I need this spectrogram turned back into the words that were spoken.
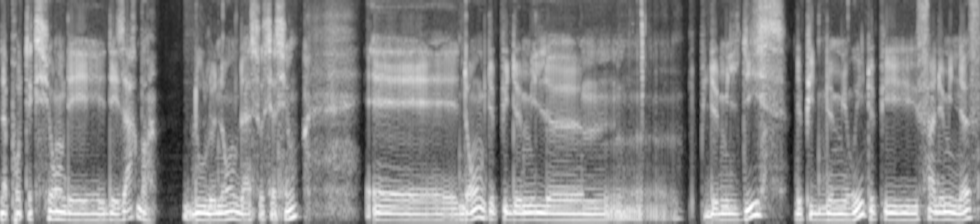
la protection des, arbres, d'où le nom de l'association. Et donc depuis 2000, euh, depuis 2010, depuis 2000, oui, depuis fin 2009,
